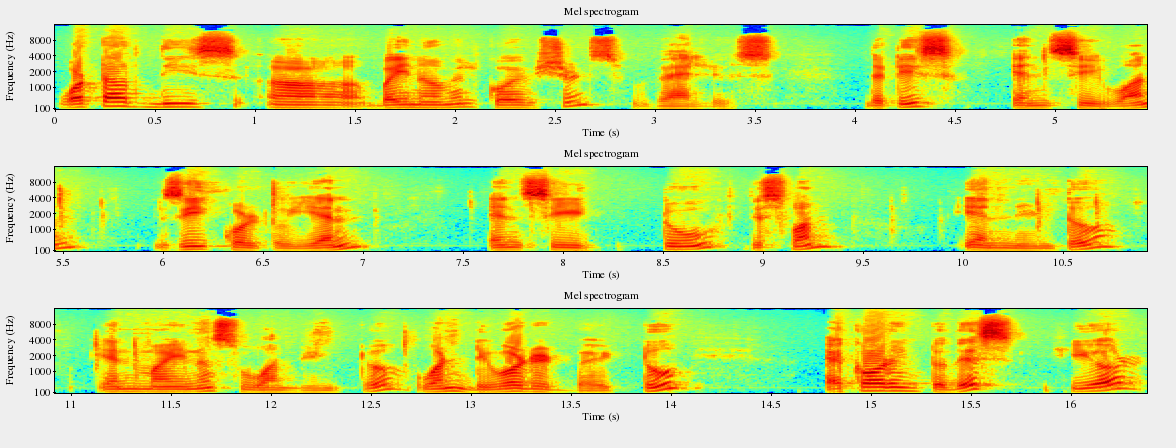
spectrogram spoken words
what are these uh, binomial coefficients values? That is NC1 is equal to n, NC2 this one n into n minus 1 into 1 divided by 2. According to this here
